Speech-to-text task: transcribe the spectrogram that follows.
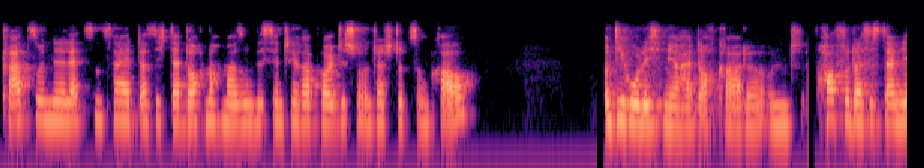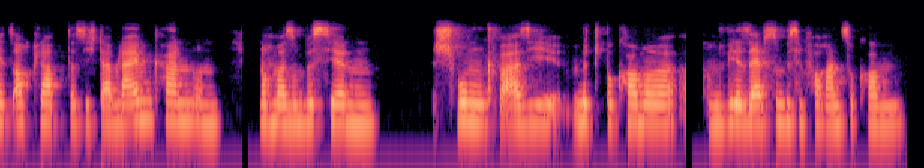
gerade so in der letzten Zeit, dass ich da doch noch mal so ein bisschen therapeutische Unterstützung brauche. Und die hole ich mir halt auch gerade und hoffe, dass es dann jetzt auch klappt, dass ich da bleiben kann und noch mal so ein bisschen Schwung quasi mitbekomme, um wieder selbst so ein bisschen voranzukommen.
